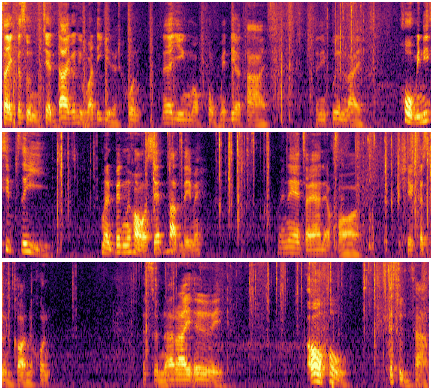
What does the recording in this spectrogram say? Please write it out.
ใส่กระสุนเจ็ดได้ก็ถือว่าดีอยู่นะทุกคน น่าจะยิงหมอกหกเม็ดเดียวตาย อันนี้ปืนอะไรโหมินิสิบสี่เหมือนเป็นของเซตบัตรเลยไหม ไม่แน่ใจอะเดี๋ยวขอเช็คกระสุนก่อนทุกคน กระสุนอะไรเอ่ย โอ้โห กระสุนสาม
